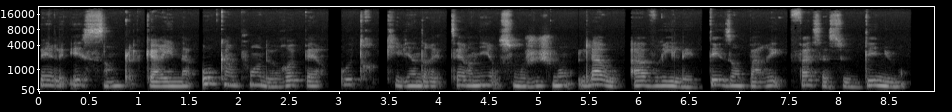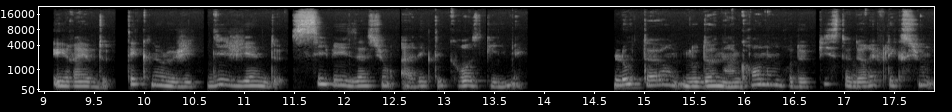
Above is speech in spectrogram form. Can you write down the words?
belle et simple, car il n'a aucun point de repère autre qui viendrait ternir son jugement là où Avril est désemparé face à ce dénuement. Et rêve de technologie, d'hygiène, de civilisation avec des grosses guillemets. L'auteur nous donne un grand nombre de pistes de réflexion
